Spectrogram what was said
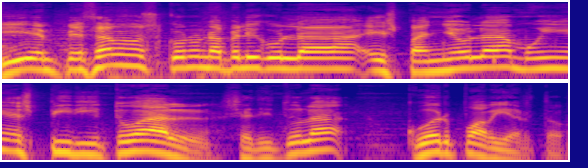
Y empezamos con una película española muy espiritual. Se titula Cuerpo Abierto.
